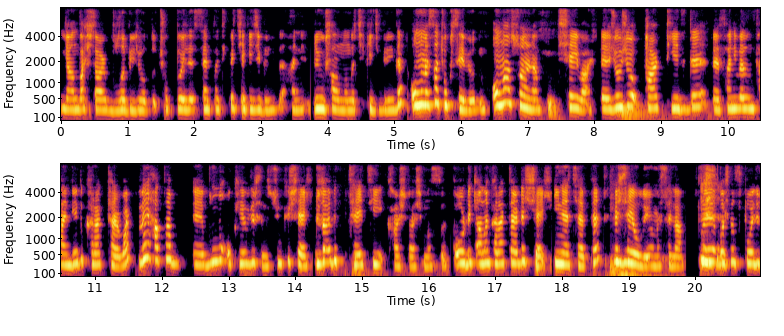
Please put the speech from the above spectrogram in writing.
yandaşlar bulabiliyordu. Çok böyle sempatik ve çekici biriydi. Hani duygusal anlamda çekici biriydi. Onu mesela çok seviyordum. Ondan sonra şey var. E, Jojo Part 7'de e, Funny Valentine diye bir karakter var. Ve hatta e, bunu okuyabilirsiniz. Çünkü şey güzel bir TT karşılaşması. Oradaki ana karakter de şey INTP ve şey oluyor mesela. Ve başına spoiler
